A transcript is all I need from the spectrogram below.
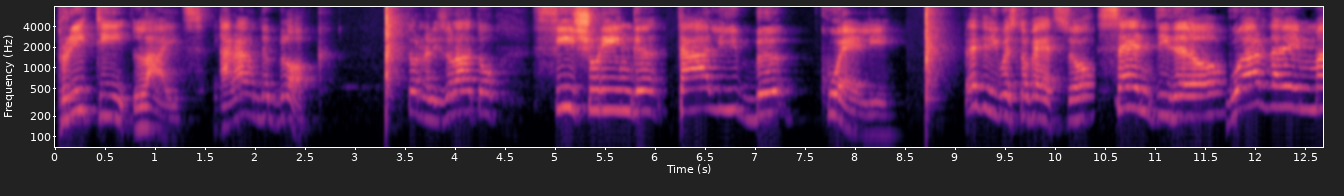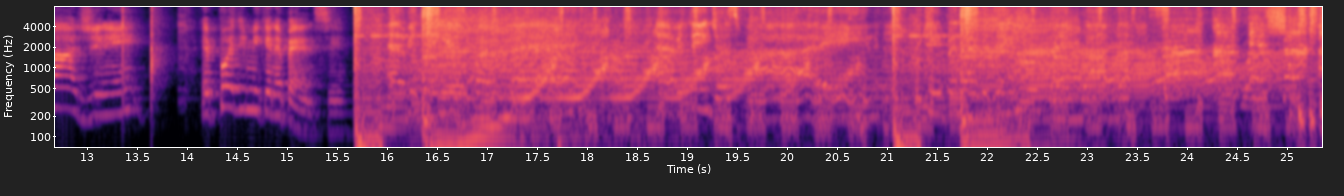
Pretty Lights, Around the Block torna all'isolato featuring Talib Kweli. Prenditi questo pezzo, sentitelo, guarda le immagini e poi dimmi che ne pensi. Everything is perfect, everything just fine. We're keeping everything moving, the sun is shining.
